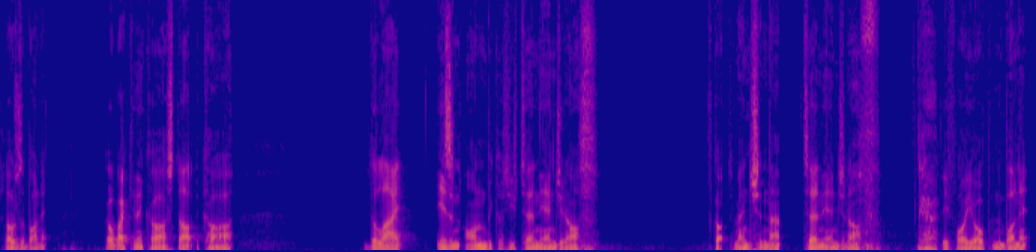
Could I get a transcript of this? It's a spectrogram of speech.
close the bonnet, go back in the car, start the car. The light isn't on because you've turned the engine off. Forgot to mention that. Turn the engine off Yeah. before you open the bonnet.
